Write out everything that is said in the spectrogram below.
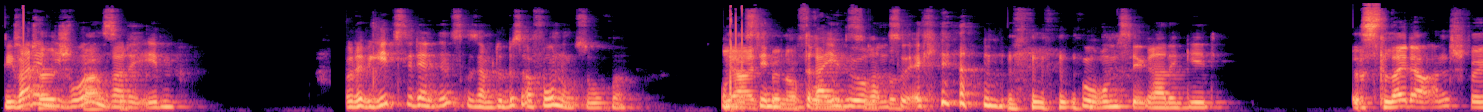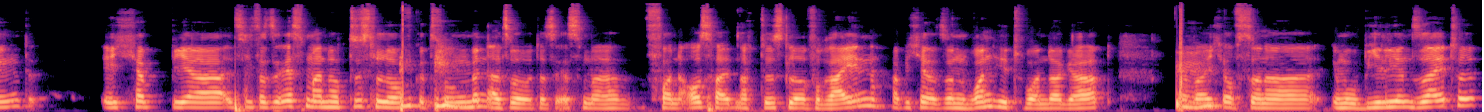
Wie war Total denn die Wohnung gerade eben? Oder wie geht's dir denn insgesamt? Du bist auf Wohnungssuche. Um Ja, das den drei. Hörern zu erklären, worum es hier gerade geht. ist leider anstrengend. Ich habe ja, als ich das erste Mal nach Düsseldorf gezogen bin, also das erste Mal von außerhalb nach Düsseldorf rein, habe ich ja so einen One-Hit-Wonder gehabt. Da war Mhm. ich auf so einer Immobilienseite.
